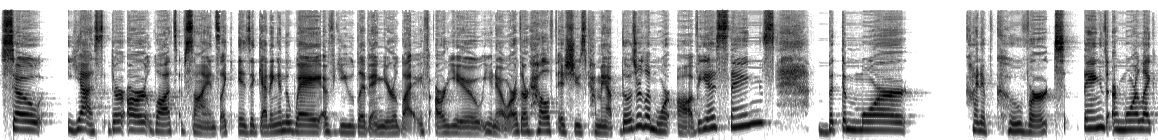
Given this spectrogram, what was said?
So yes, there are lots of signs. Like, is it getting in the way of you living your life? Are you, you know, are there health issues coming up? Those are the more obvious things. But the more kind of covert things are more like,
